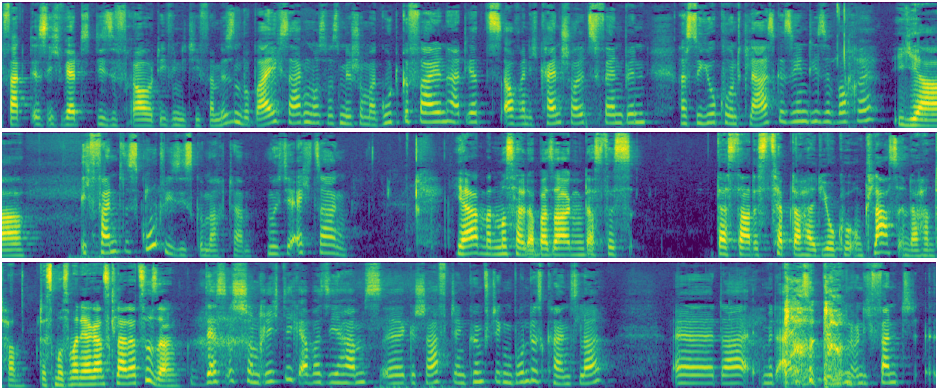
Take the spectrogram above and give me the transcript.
Fakt ist, ich werde diese Frau definitiv vermissen. Wobei ich sagen muss, was mir schon mal gut gefallen hat jetzt, auch wenn ich kein Scholz-Fan bin. Hast du Joko und Klaas gesehen diese Woche? Ja, ich fand es gut, wie sie es gemacht haben, muss ich dir echt sagen. Ja, man muss halt aber sagen, dass das dass da das Zepter halt Joko und Klaas in der Hand haben. Das muss man ja ganz klar dazu sagen. Das ist schon richtig, aber sie haben es äh, geschafft, den künftigen Bundeskanzler äh, da mit einzubinden. Und ich fand, äh,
